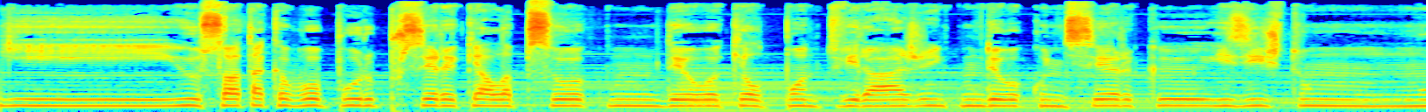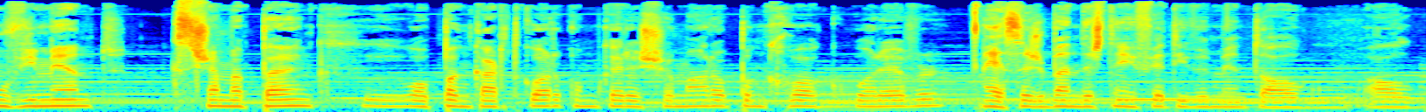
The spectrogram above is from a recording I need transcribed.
e, e, o Sota acabou por, por ser aquela pessoa que me deu aquele ponto de viragem, que me deu a conhecer que existe um movimento que se chama punk, ou punk hardcore, como queiras chamar, ou punk rock, whatever. Essas bandas têm efetivamente algo, algo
